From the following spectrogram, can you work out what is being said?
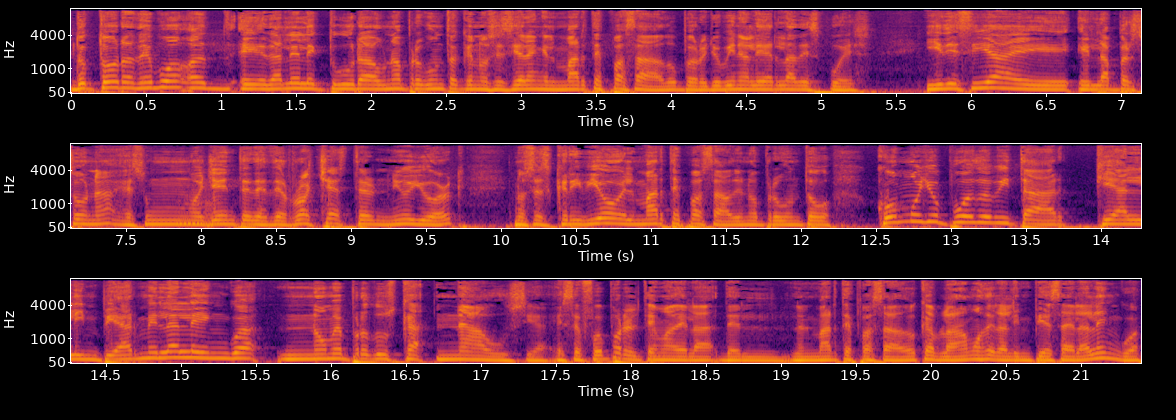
Doctora, debo eh, darle lectura a una pregunta que nos hicieron el martes pasado, pero yo vine a leerla después. Y decía eh, la persona, es un oyente desde Rochester, New York, nos escribió el martes pasado y nos preguntó, ¿cómo yo puedo evitar que al limpiarme la lengua no me produzca náusea? Ese fue por el tema de la, del, del martes pasado, que hablábamos de la limpieza de la lengua.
